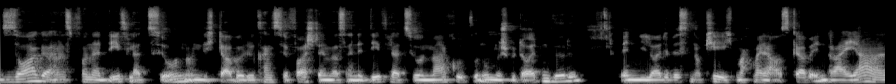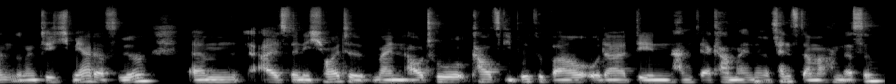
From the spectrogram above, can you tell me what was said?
Sorge hast von der Deflation. Und ich glaube, du kannst dir vorstellen, was eine Deflation makroökonomisch bedeuten würde. Wenn die Leute wissen, okay, ich mache meine Ausgabe in drei Jahren, dann kriege ich mehr dafür, ähm, als wenn ich heute mein Auto kaufe, die Brücke baue oder den Handwerker meine Fenster machen lasse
